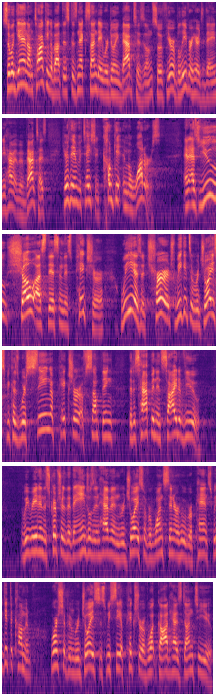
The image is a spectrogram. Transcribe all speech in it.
So, again, I'm talking about this because next Sunday we're doing baptism. So, if you're a believer here today and you haven't been baptized, here's the invitation come get in the waters. And as you show us this in this picture, we as a church, we get to rejoice because we're seeing a picture of something that has happened inside of you. We read in the scripture that the angels in heaven rejoice over one sinner who repents. We get to come and worship and rejoice as we see a picture of what God has done to you.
